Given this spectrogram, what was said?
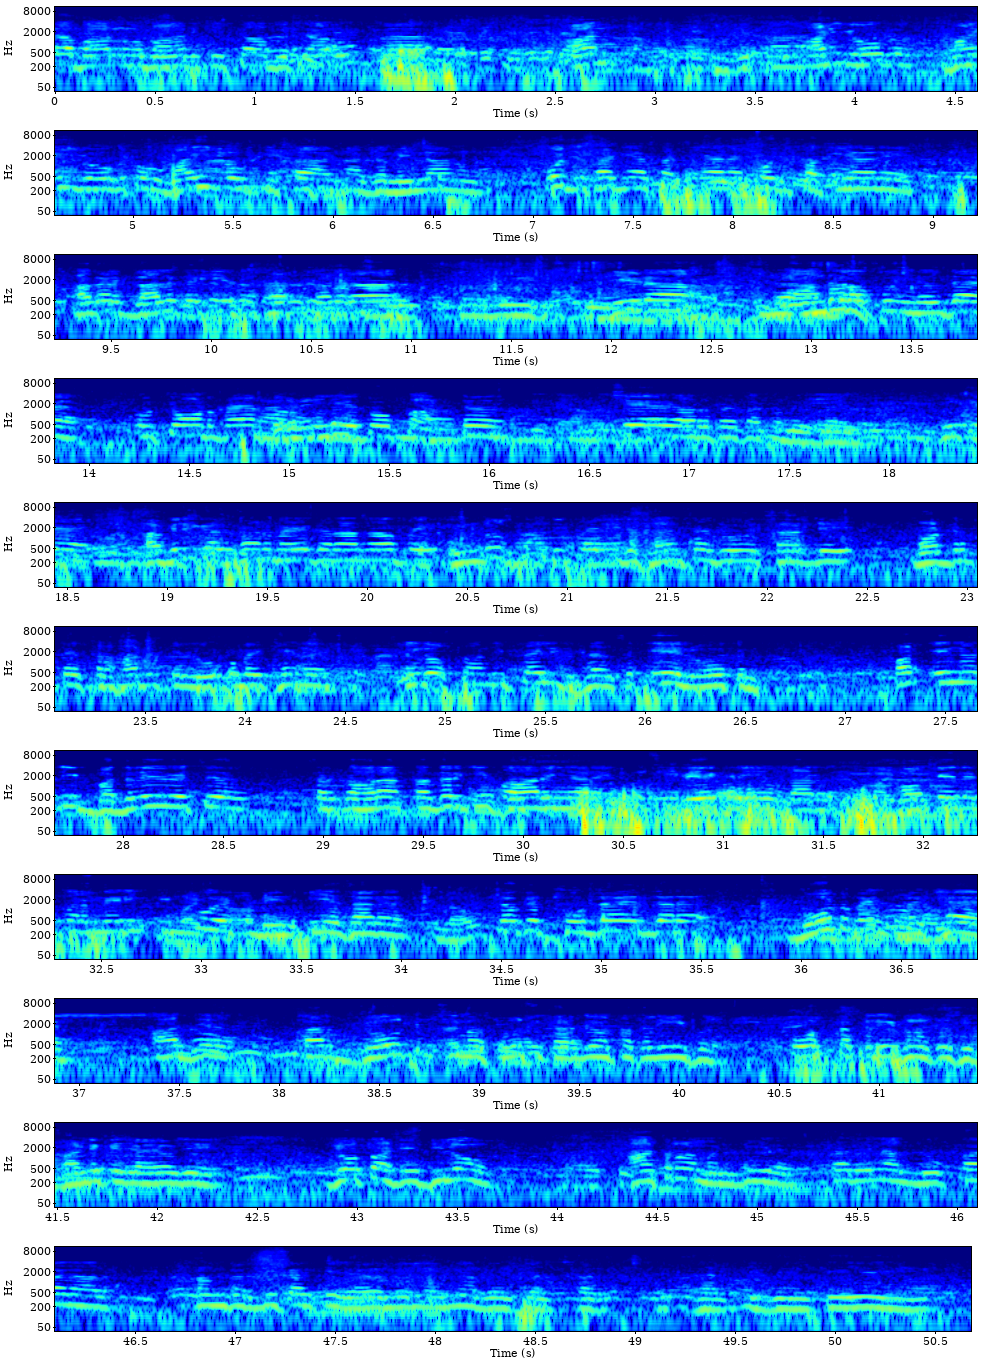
ਬਾਹਰ ਨੂੰ ਆਬਾਦ ਕੀਤਾ ਬਚਾਓ ਅਨ ਅਨਯੋਗ, ਵਾਹੀਯੋਗ ਤੋਂ ਵਾਹੀਯੋਗ ਕੀਤਾ ਇਹਨਾਂ ਜ਼ਮੀਨਾਂ ਨੂੰ। ਕੁਝ ਸਾਡੀਆਂ ਕੱਚੀਆਂ ਨੇ, ਕੁਝ ਪੱਕੀਆਂ ਨੇ। ਅਗਰ ਗੱਲ ਕਰੀਏ ਤਾਂ ਸਰ, ਸਾਡਾ ਜਿਹੜਾ ਮੁਆਵਜ਼ਾ ਕੋਈ ਮਿਲਦਾ ਹੈ, ਉਹ 64 ਪੈਰ ਰੁਪਏ ਤੋਂ ਘੱਟ 6000 ਰੁਪਏ ਤੱਕ ਮਿਲਦਾ ਹੈ। ਠੀਕ ਹੈ? ਅਗਲੀ ਗੱਲ ਸਰ, ਮੈਂ ਇਹ ਕਰਾਂਗਾ ਕਿ ਹਿੰਦੁਸਤਾਨ ਦੀ ਪਹਿਲੀ ਡਿਫੈਂਸ ਹੈ ਜੋ ਸਾਡੇ ਬਾਰਡਰ ਤੇ ਸਰਹੱਦ ਤੇ ਲੋਕ ਬੈਠੇ ਨੇ। ਹਿੰਦੁਸਤਾਨ ਦੀ ਪਹਿਲੀ ਡਿਫੈਂਸ ਇਹ ਲੋਕ ਨੇ। ਪਰ ਇਹਨਾਂ ਦੀ ਬਦਲੇ ਵਿੱਚ ਸਰਕਾਰਾਂ ਕਦਰ ਕੀ ਪਾ ਰਹੀਆਂ ਨੇ, ਤੁਸੀਂ ਵੇਖ ਰਹੇ ਹੋ ਸਰ, ਮੌਕੇ ਨੇ, ਪਰ ਮੇਰੀ ਇੱਕੋ ਇੱਕ ਬੇਨਤੀ ਹੈ ਸਰ, ਕਿਉਂਕਿ ਤੁਹਾਡਾ ਇੱਧਰ ਵੋਟ ਬੈਂਕ ਬੈਠਾ ਹੈ, ਅੱਜ ਸਰ ਜੋ ਤੁਸੀਂ ਮਹਿਸੂਸ ਕਰਦੇ ਹੋ ਤਕਲੀਫ, ਉਸ ਤਕਲੀਫ ਨੂੰ ਤੁਸੀਂ ਵੰਡ ਕੇ ਜਾਇਓ ਜੇ, ਜੋ ਤੁਹਾਡੇ ਦਿਲੋਂ ਆਤਮਾ ਮੰਨਦੀ ਹੈ, ਸਰ ਇਹਨਾਂ ਲੋਕਾਂ ਨਾਲ ਹਮਦਰਦੀ ਕਰਕੇ ਜਾਇਓ, ਮੇਰੀਆਂ ਇਹਨਾਂ ਬੇਨਤੀ ਸਰ। ਸਰ ਬੇਨਤੀ ਇਹ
